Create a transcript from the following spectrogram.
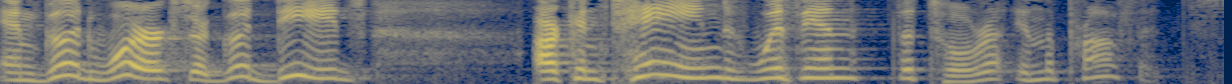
and good works or good deeds are contained within the Torah and the prophets.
